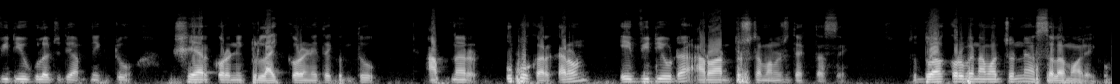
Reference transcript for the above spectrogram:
ভিডিওগুলো যদি আপনি একটু শেয়ার করেন, একটু লাইক করেন, এতে কিন্তু আপনার উপকার। কারণ এই ভিডিওটা আরও আট দশটা মানুষ দেখতেছে। তো দোয়া করবেন আমার জন্য। আসসালামু আলাইকুম।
